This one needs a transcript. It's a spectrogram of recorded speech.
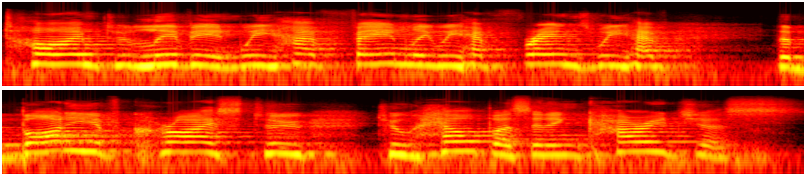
time to live in. We have family, we have friends, we have the body of Christ to, to help us and encourage us.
